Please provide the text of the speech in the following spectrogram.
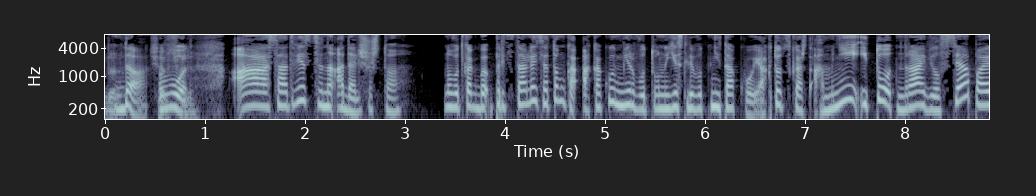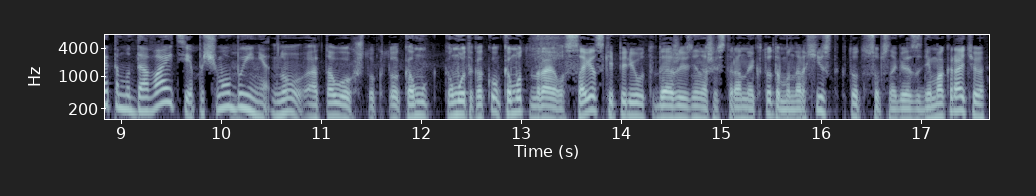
да, да вот. А, соответственно, а дальше что? Ну вот как бы представлять о том, а какой мир вот он, если вот не такой. А кто-то скажет, а мне и тот нравился, поэтому давайте, почему бы и нет. Ну, от того, что кто, кому, кому-то, кому-то нравился советский период да, жизни нашей страны, кто-то монархист, кто-то, собственно говоря, за демократию.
